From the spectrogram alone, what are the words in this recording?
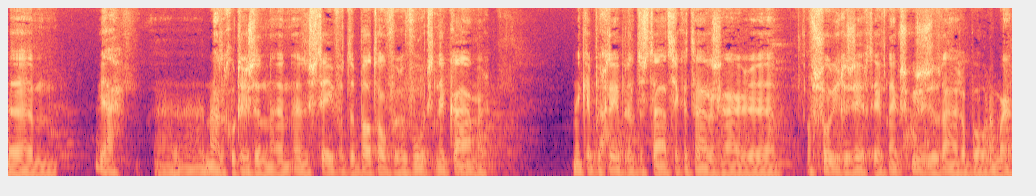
Um, ja, uh, nou goed, er is een, een, een, stevig debat over gevoerd in de Kamer. En ik heb begrepen dat de staatssecretaris haar, uh, of sorry gezegd heeft en excuses heeft aangeboden. Maar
